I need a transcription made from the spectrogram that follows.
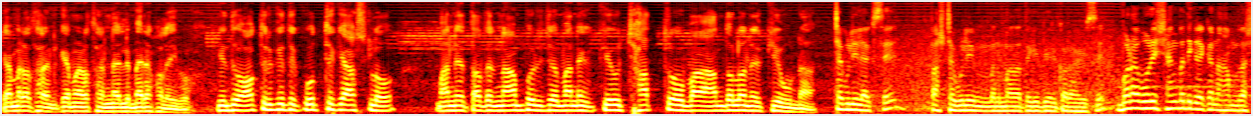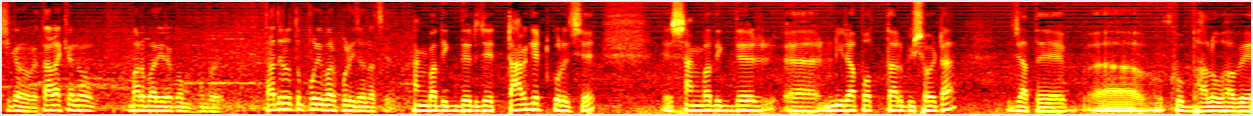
ক্যামেরা থারেন ক্যামেরা থারেন নাইলে মেরে ফেলাইব। কিন্তু অতর্কিত কোত্থেকে আসলো? মানে তাদের নাম পরিচয় মানে কেউ ছাত্র বা আন্দোলনের কেউ না। গুলি লাগছে পাঁচটা গুলি মানে মারা থেকে বের করা হয়েছে। বরাবরই সাংবাদিকরা কেন হামলার শিকার হবে? তারা কেন বারবার এরকম হবে? তাদেরও তো পরিবার পরিজন আছে। সাংবাদিকদের যে টার্গেট করেছে সাংবাদিকদের নিরাপত্তার বিষয়টা যাতে খুব ভালোভাবে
